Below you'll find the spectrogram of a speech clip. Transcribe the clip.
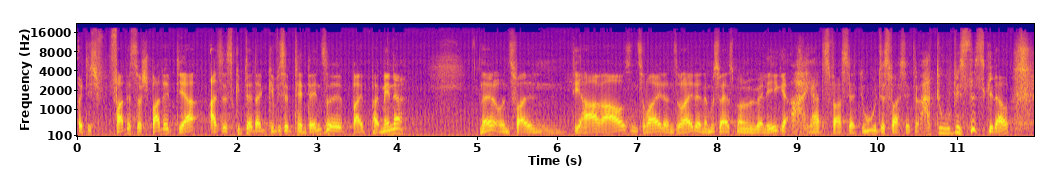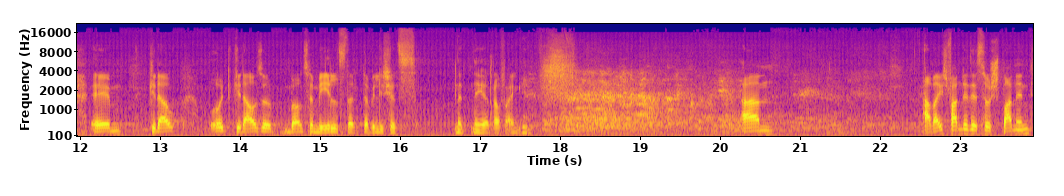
und ich fand es so spannend, ja, also es gibt ja dann gewisse Tendenzen bei, bei Männern, ne, uns fallen die Haare aus und so weiter und so weiter. Da muss man erstmal überlegen, ach ja, das warst ja du, das warst ja du, ach du bist es, genau. Ähm, genau. Und genauso bei unseren Mädels, da, da will ich jetzt nicht näher drauf eingehen. ähm, aber ich fand das so spannend.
